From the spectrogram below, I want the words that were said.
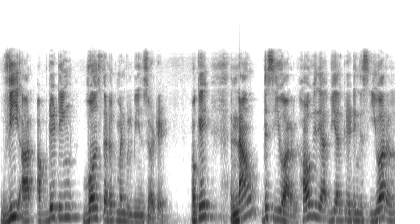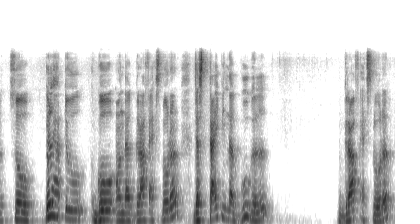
we are updating once the document will be inserted. Okay? Now this url how we are we are creating this url so we'll have to go on the graph explorer. Just type in the google graph explorer.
